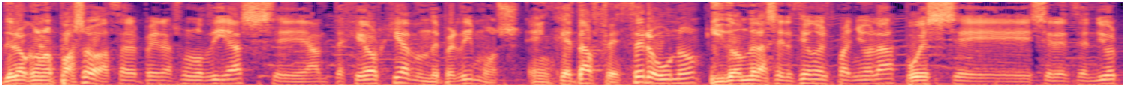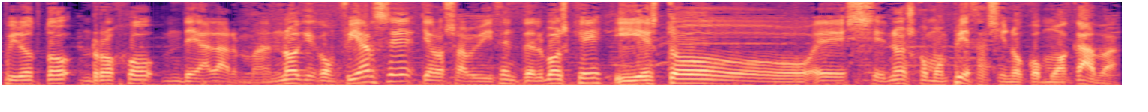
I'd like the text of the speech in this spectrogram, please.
de lo que nos pasó hace apenas unos días eh, ante Georgia donde perdimos en Getafe 0-1 y donde la selección española pues eh, se le encendió el piloto rojo de alarma. No hay que confiarse, ya lo sabe Vicente del Bosque y esto es, no es como empieza sino como acaba.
